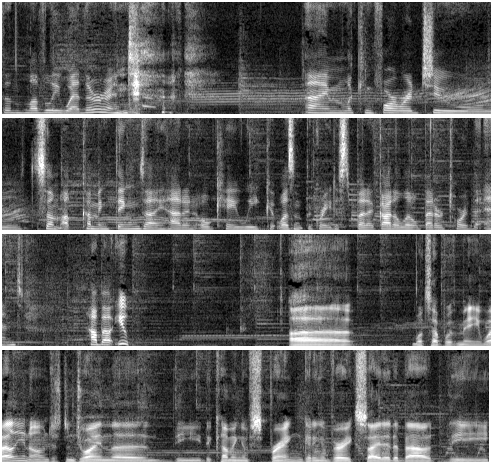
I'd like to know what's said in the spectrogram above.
the lovely weather and I'm looking forward to some upcoming things. I had an okay week. It wasn't the greatest, but it got a little better toward the end. How about you? Uh what's up with me? Well, you know, I'm just enjoying the the the coming of spring, getting very excited about the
